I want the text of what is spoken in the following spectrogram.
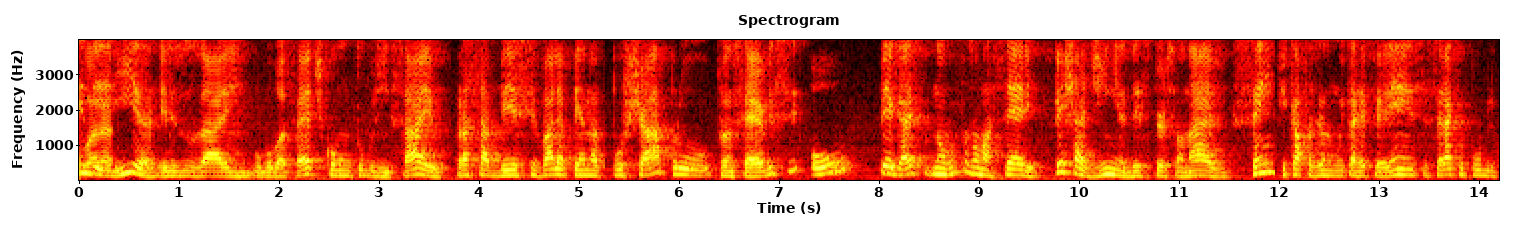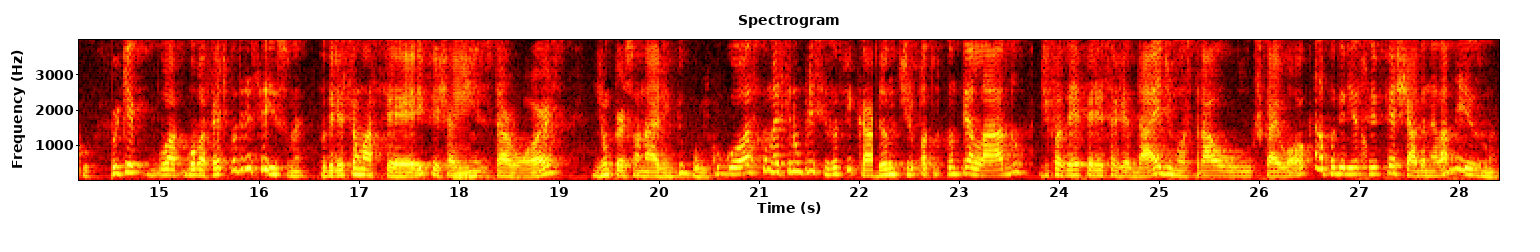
entenderia eles usarem o Boba Fett como um tubo de ensaio pra saber se vale a pena puxar pro fanservice ou pegar e não vamos fazer uma série fechadinha desse personagem sem ficar fazendo muita referência. Será que o público, porque Boba Fett poderia ser isso, né? Poderia ser uma série fechadinha de Star Wars de um personagem que o público gosta, mas que não precisa ficar dando tiro pra tudo quanto é lado, de fazer referência a Jedi, de mostrar o Luke Skywalker. Ela poderia ser fechada nela mesma.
